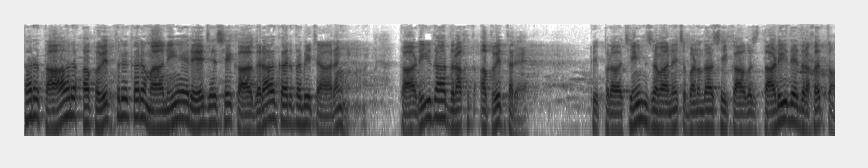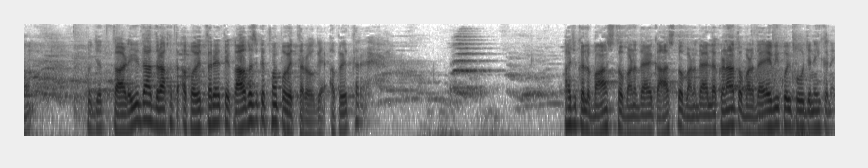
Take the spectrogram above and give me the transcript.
ਤਰ ਤਾਰ ਅਪਵਿੱਤਰ ਕਰ ਰੇ ਜੈਸੇ ਕਾਗਰਾ ਕਰਤ ਵਿਚਾਰੰ। ਤਾੜੀ ਦਾ ਦਰਖਤ ਅਪਵਿੱਤਰ ਹੈ। ਤੇ ਪ੍ਰਾਚੀਨ ਜ਼ਮਾਨੇ 'ਚ ਬਣਦਾ ਸੀ ਕਾਗਜ਼ ਤਾੜੀ ਦੇ ਦਰਖਤ ਤੋਂ। ਤੋ ਜਦ ਤਾੜੀ ਦਾ ਦਰਖਤ ਅਪਵਿੱਤਰ ਹੈ ਤੇ ਕਾਗਜ਼ ਕਿੱਥੋਂ ਪਵਿੱਤਰ ਹੋ ਗਿਆ? ਅਪਵਿੱਤਰ ਹੈ। ਅੱਜ ਕੱਲ ਬਾਂਸ ਤੋਂ ਬਣਦਾ ਹੈ, ਘਾਸ ਤੋਂ ਬਣਦਾ ਹੈ, ਲੱਕੜਾਂ ਤੋਂ ਬਣਦਾ ਹੈ, ਇਹ ਵੀ ਕੋਈ ਪੂਜਨੀਕ ਨਹੀਂ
